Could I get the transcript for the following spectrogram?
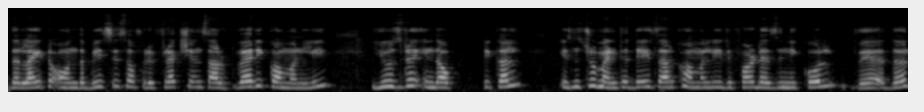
the light on the basis of refractions are very commonly used in the optical instrument. These are commonly referred as Nicol whether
